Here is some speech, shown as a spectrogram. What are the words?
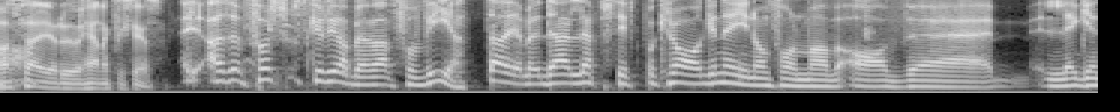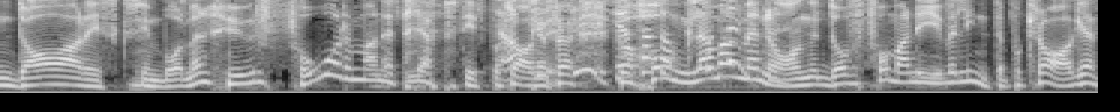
Vad säger du Henrik Fexeus? Alltså först skulle jag behöva få veta, det här läppstift på kragen är ju någon form av, av eh, legendarisk symbol. Men hur får man ett läppstift på Ja, kragen? precis. För, för hånglar man med någon, då får man det ju väl inte på kragen.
